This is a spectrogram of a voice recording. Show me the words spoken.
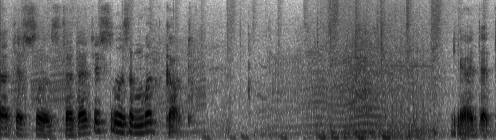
I just lose? I just lose a mud god? Yeah, I did.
